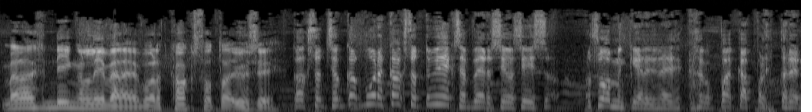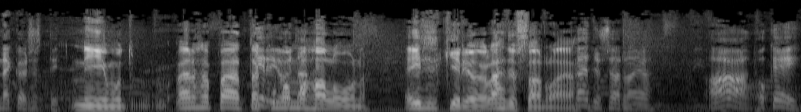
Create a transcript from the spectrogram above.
Mä löysin Dingon livelle vuodet 2009. 2000, se on vuoden 2009 versio, siis suomenkielinen kappale todennäköisesti. Niin, mut mä en saa päättää, kun mä haluun. Ei siis kirjoita, lähetyssarnaaja. Lähetyssarnaja. Aa, okei.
